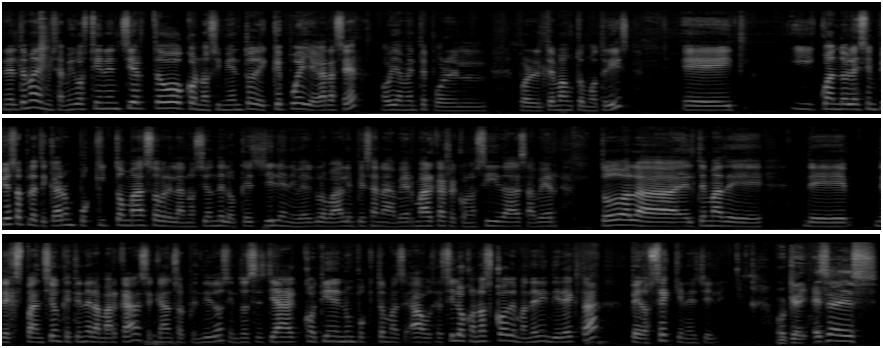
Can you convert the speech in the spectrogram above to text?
En el tema de mis amigos, tienen cierto conocimiento de qué puede llegar a ser, obviamente por el, por el tema automotriz. Eh, y cuando les empiezo a platicar un poquito más sobre la noción de lo que es Gili a nivel global, empiezan a ver marcas reconocidas, a ver todo el tema de, de, expansión que tiene la marca, se quedan sorprendidos y entonces ya tienen un poquito más, ah, o sea, sí lo conozco de manera indirecta, pero sé quién es Gili. Ok, esa es...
